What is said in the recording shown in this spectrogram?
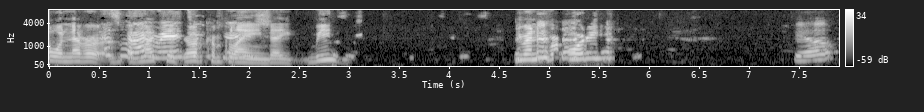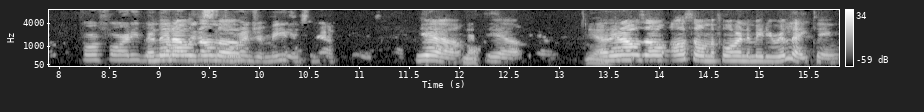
will never. That's if what my I kids ran ever too, complain, Trish. they we. You ran the 440? yeah. 440. And then I was on the the- 400 meters now. Yeah, Yeah. yeah. Yeah. And then I was also on the 400 meter relay team.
